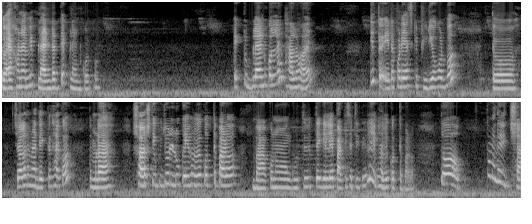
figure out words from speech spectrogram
তো এখন আমি ব্ল্যান্ডার দিয়ে প্ল্যান করব। একটু ব্ল্যান্ড করলে ভালো হয়। তো, এটা পরে আজকে ভিডিও করব। তো চলো তোমরা দেখতে থাকো। তোমরা সরস্বতী পুজোর লুক এইভাবে করতে পারো বা কোনো ঘুরতে ঘুরতে গেলে পার্টি সার্টি গেলে এইভাবে করতে পারো। তো তোমাদের ইচ্ছা।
